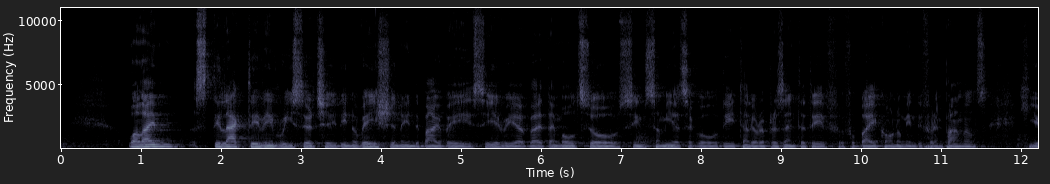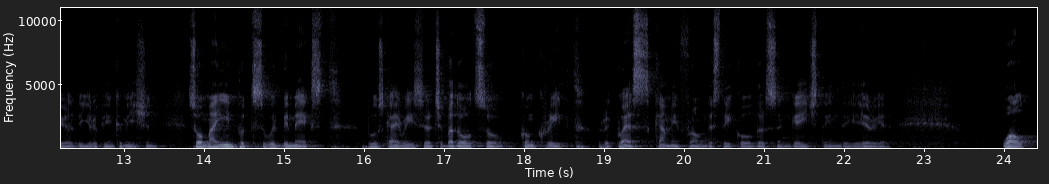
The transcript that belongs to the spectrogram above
Well, I'm still active in research and innovation in the bio-based area, but I'm also, since some years ago, the Italian representative for bioeconomy in different panels here at the European Commission. So my inputs will be mixed, blue sky research, but also concrete requests coming from the stakeholders engaged in the area. Well,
